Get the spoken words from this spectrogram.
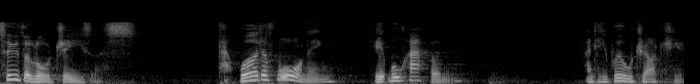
to the Lord Jesus, that word of warning, it will happen, and he will judge you.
